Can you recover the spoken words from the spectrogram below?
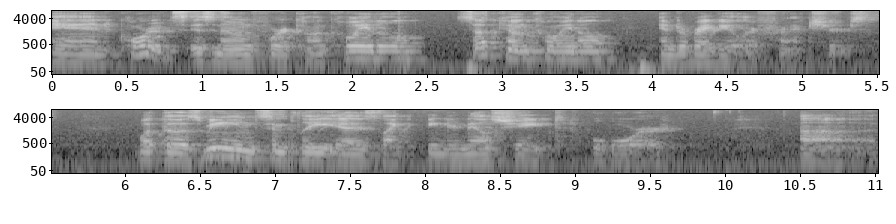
And quartz is known for conchoidal, subconchoidal, and irregular fractures. What those mean simply is like fingernail shaped or uh,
